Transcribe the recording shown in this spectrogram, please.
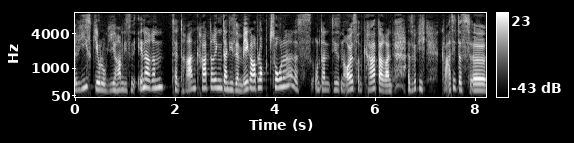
Riesgeologie haben, diesen inneren zentralen Kraterring, dann diese Megablockzone das, und dann diesen äußeren Kraterrand. Also wirklich quasi das äh,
